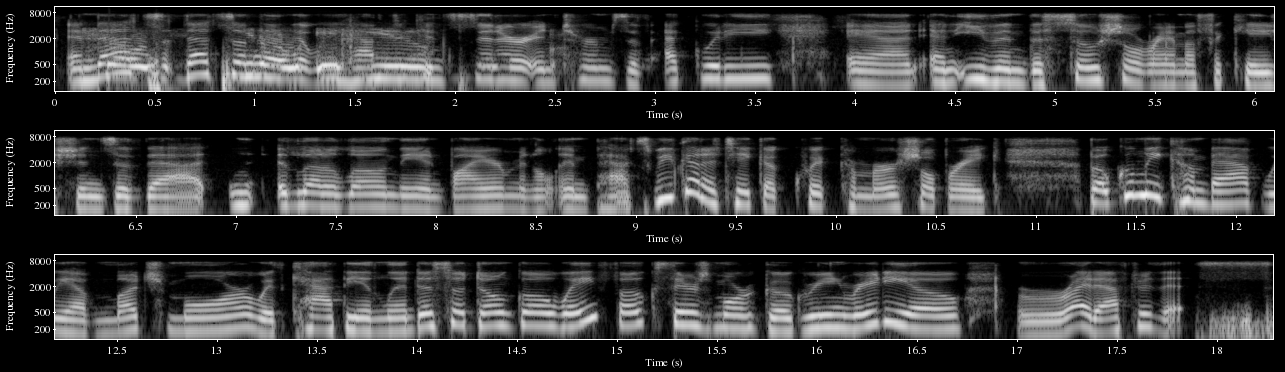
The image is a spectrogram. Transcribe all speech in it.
And that's so, that's something you know, that we have you, to consider in terms of equity and and even the social ramifications of that, let alone the environmental impacts. We've got to take a quick commercial break, but when we come back, we have much more with Kathy and Linda. So don't go away, folks. There's more Go Green Radio right after this.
